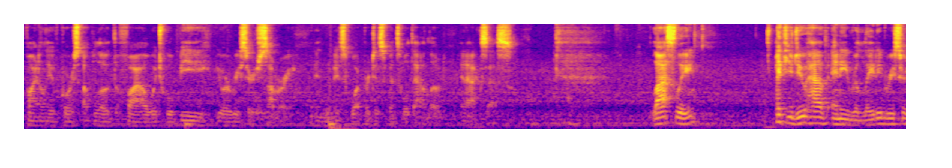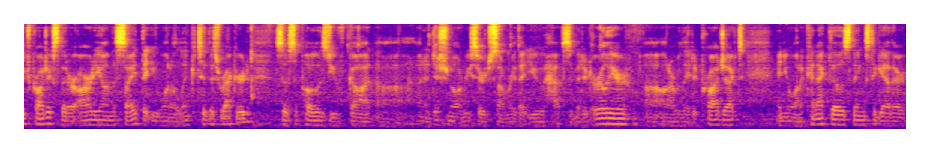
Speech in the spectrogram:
finally, of course, upload the file which will be your research summary, and it's what participants will download and access. Lastly, if you do have any related research projects that are already on the site that you want to link to this record, so suppose you've got uh, an additional research summary that you have submitted earlier uh, on a related project and you want to connect those things together,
